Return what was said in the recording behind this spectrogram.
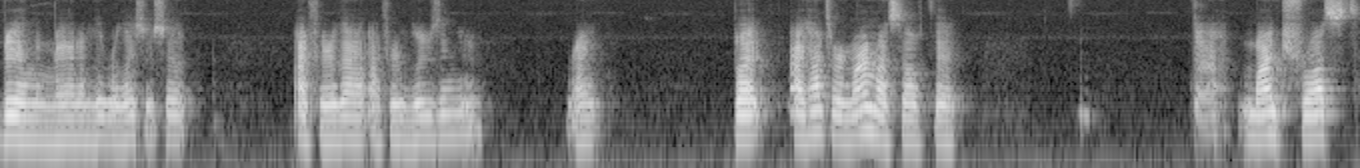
being the man of the relationship. I fear that. I fear losing you, right? But I have to remind myself that my trust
